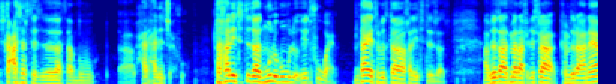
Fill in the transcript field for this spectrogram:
እስከ ዓሰርተ ትእዛዛት ኣንብቡ ኣብ ሓደ ሓደ ፅሑፉ እታ ካልእቲ ትእዛዝ ሙሉእ ብምሉእ የጥፍዋ እዮም እንታይ እየ ትብል እታ ካልእቲ ትእዛዝ ኣብ ዘፃት መራፍ ዕስራ ከም ዝረኣናዮ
